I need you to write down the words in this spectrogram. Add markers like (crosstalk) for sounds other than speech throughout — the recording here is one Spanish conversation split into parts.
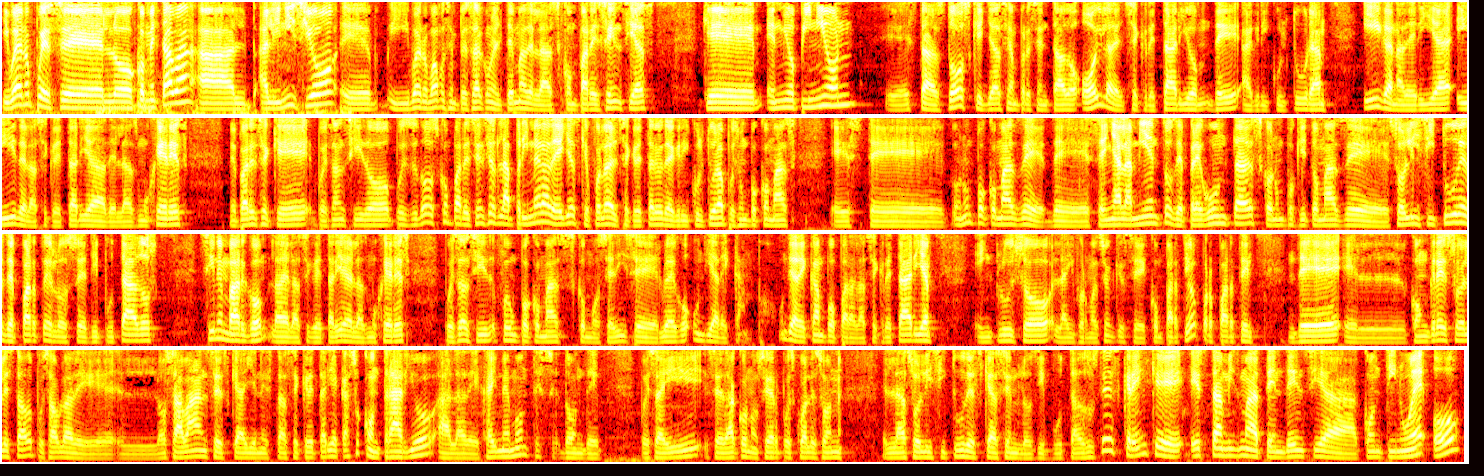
Y bueno, pues eh, lo comentaba al, al inicio, eh, y bueno, vamos a empezar con el tema de las comparecencias, que en mi opinión, eh, estas dos que ya se han presentado hoy, la del secretario de Agricultura y Ganadería y de la secretaria de las Mujeres, me parece que pues han sido pues dos comparecencias. La primera de ellas, que fue la del secretario de Agricultura, pues un poco más, este, con un poco más de, de señalamientos, de preguntas, con un poquito más de solicitudes de parte de los eh, diputados. Sin embargo, la de la Secretaría de las Mujeres, pues así fue un poco más, como se dice luego, un día de campo. Un día de campo para la secretaria e incluso la información que se compartió por parte del Congreso del Estado, pues habla de los avances que hay en esta secretaría, caso contrario a la de Jaime Montes, donde pues ahí se da a conocer pues cuáles son las solicitudes que hacen los diputados. ¿Ustedes creen que esta misma tendencia continúe o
